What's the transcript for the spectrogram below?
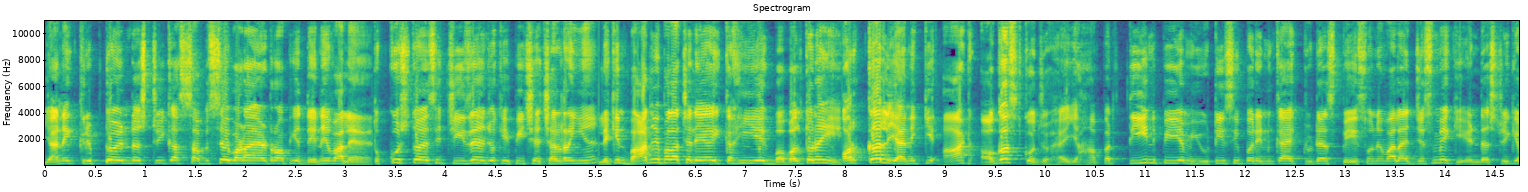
यानी क्रिप्टो इंडस्ट्री का सबसे बड़ा एयरड्रॉप ये देने वाले हैं। तो कुछ तो ऐसी चीज़ें हैं जो कि पीछे चल रही हैं। लेकिन बाद में पता चलेगा कि कहीं एक बबल तो नहीं। और कल यानी कि 8 अगस्त को जो है, यहाँ पर 3 पीएम यूटीसी पर इनका एक ट्विटर स्पेस होने वाला है, जिसमें कि इंडस्ट्री के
